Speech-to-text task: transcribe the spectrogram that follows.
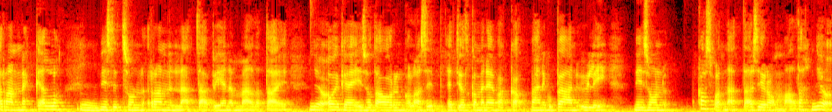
rannekello, mm. niin sit sun ranne näyttää pienemmältä. Tai Joo. oikein isot aurinkolasit, et jotka menee vaikka vähän niin kuin pään yli, niin sun kasvot näyttää sirommalta. Joo,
